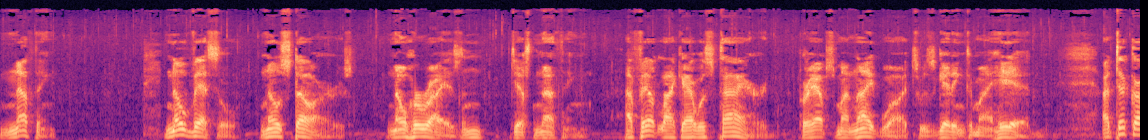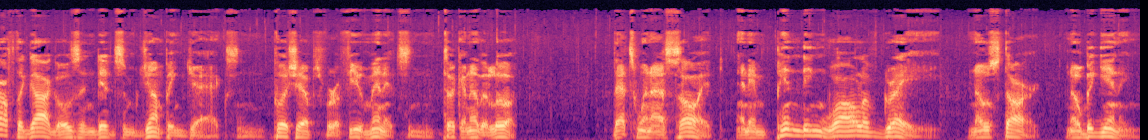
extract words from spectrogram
nothing. No vessel, no stars, no horizon, just nothing. I felt like I was tired. Perhaps my night watch was getting to my head. I took off the goggles and did some jumping jacks and push-ups for a few minutes and took another look. That's when I saw it, an impending wall of gray. No start, no beginning,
